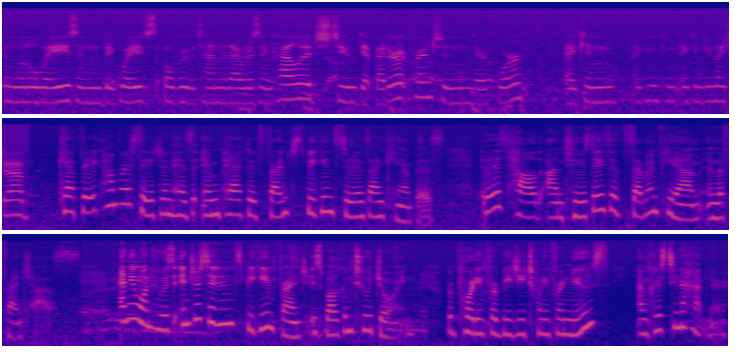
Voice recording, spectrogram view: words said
in little ways and big ways over the time that I was in college to get better at French, and therefore I can I can, I can do my job. Cafe Conversation has impacted French-speaking students on campus. It is held on Tuesdays at 7 p.m. in the French House. Anyone who is interested in speaking French is welcome to join. Reporting for BG24 News, I'm Christina Hepner.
